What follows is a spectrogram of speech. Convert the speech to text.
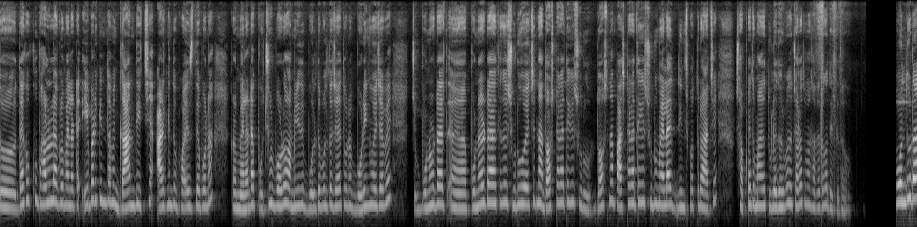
তো দেখো খুব ভালো লাগল মেলাটা। এবার কিন্তু আমি গান দিচ্ছি, আর কিন্তু ভয়েস দেবো না, কারণ মেলাটা প্রচুর বড়। আমি যদি বলতে বলতে যাই তোমরা বোরিং হয়ে যাবে। পনেরোটা পনেরো টাকা থেকে শুরু হয়েছে, না দশ টাকা থেকে শুরু, দশ না পাঁচ টাকা থেকে শুরু মেলায় জিনিসপত্র আছে, সবটাই তোমাকে তুলে ধরবো। তো চলো তোমার সাথে থাকো, দেখতে থাকো। বন্ধুরা,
